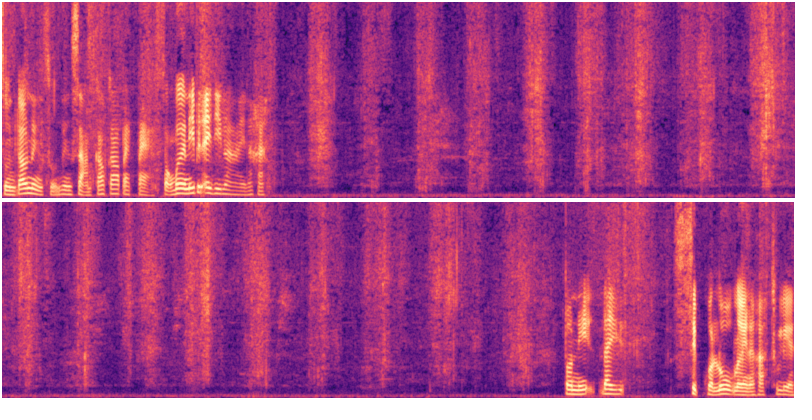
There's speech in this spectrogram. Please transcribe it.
0 9 1 0 1 3 9 9 8 8สองเบอร์นี้เป็น ID Line นะคะต้นนี้ได้สิบกว่าลูกเลยนะคะ ทุเรียน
